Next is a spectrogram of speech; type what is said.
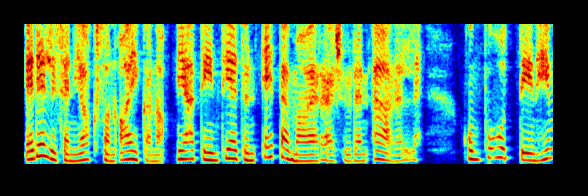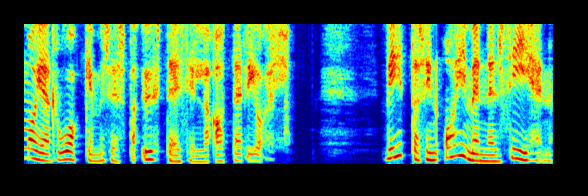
Edellisen jakson aikana jäätiin tietyn epämääräisyyden äärelle, kun puhuttiin himojen ruokkimisesta yhteisillä aterioilla. Viittasin ohimennen siihen,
